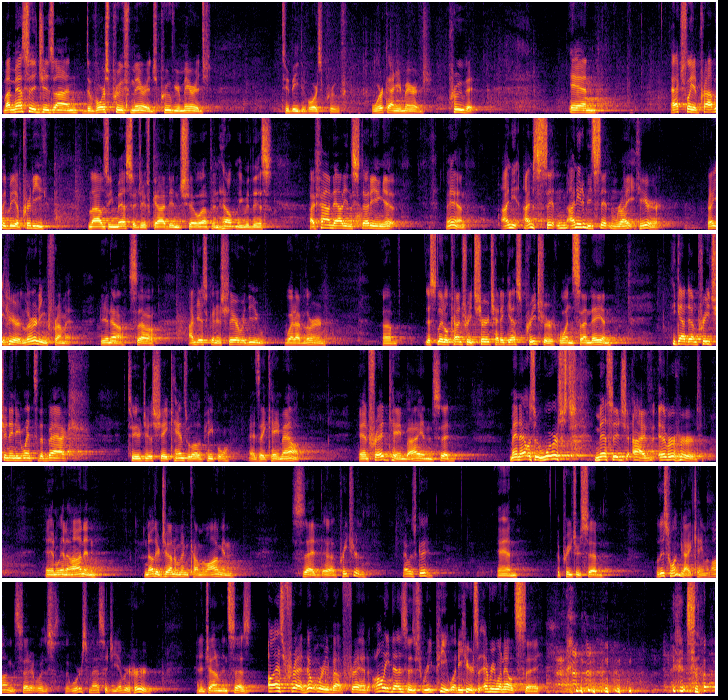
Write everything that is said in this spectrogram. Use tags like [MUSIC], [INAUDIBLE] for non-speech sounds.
My message is on divorce proof marriage. Prove your marriage to be divorce proof. Work on your marriage, prove it. And actually, it'd probably be a pretty lousy message if God didn't show up and help me with this. I found out in studying it, man, I need, I'm sitting, I need to be sitting right here right here, learning from it, you know. So I'm just going to share with you what I've learned. Um, this little country church had a guest preacher one Sunday, and he got done preaching and he went to the back to just shake hands with all the people as they came out. And Fred came by and said, Man, that was the worst message I've ever heard and went on and another gentleman come along and said uh, preacher that was good. And the preacher said well this one guy came along and said it was the worst message he ever heard. And a gentleman says oh that's fred. Don't worry about fred. All he does is repeat what he hears everyone else say. [LAUGHS] So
